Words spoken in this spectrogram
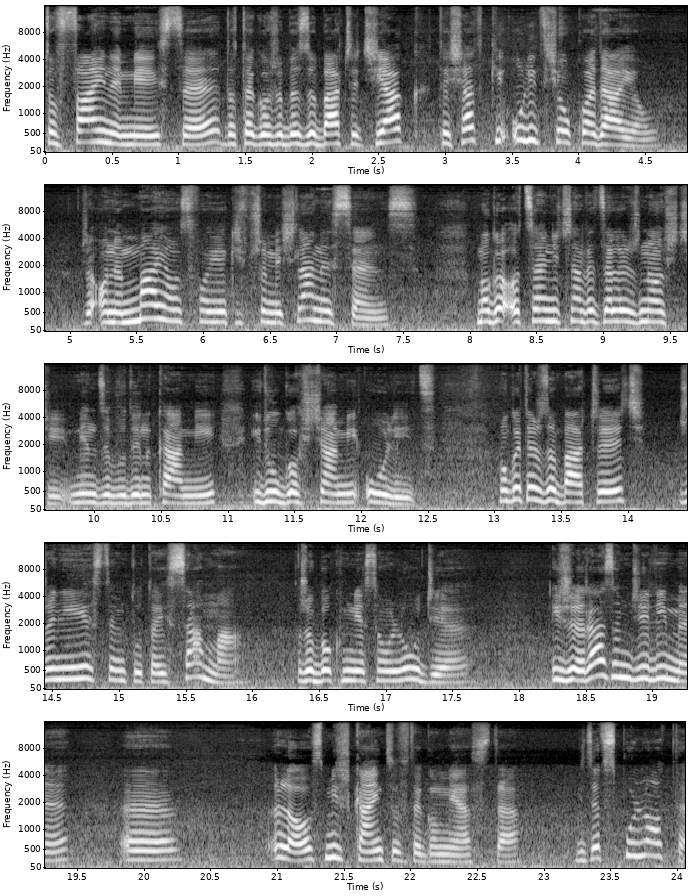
To fajne miejsce do tego, żeby zobaczyć, jak te siatki ulic się układają, że one mają swój jakiś przemyślany sens. Mogę ocenić nawet zależności między budynkami i długościami ulic. Mogę też zobaczyć, że nie jestem tutaj sama, że obok mnie są ludzie i że razem dzielimy e, los mieszkańców tego miasta. Widzę wspólnotę.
